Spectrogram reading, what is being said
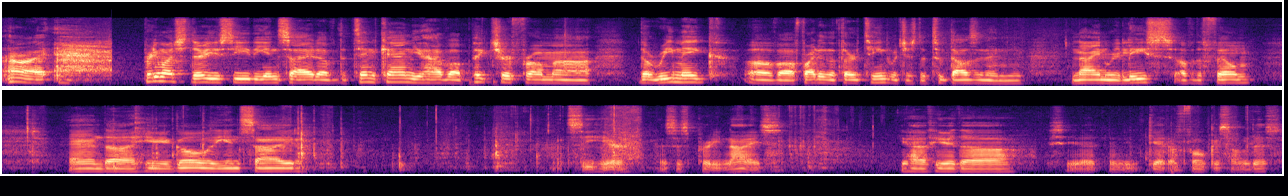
Alright, pretty much there you see the inside of the tin can. You have a picture from uh, the remake of uh, Friday the 13th, which is the 2009 release of the film. And uh, here you go, the inside see here. This is pretty nice. You have here the see that let me get a focus on this.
